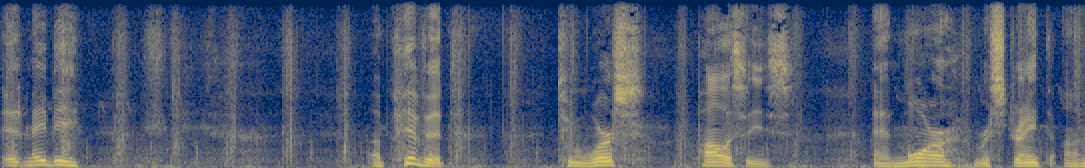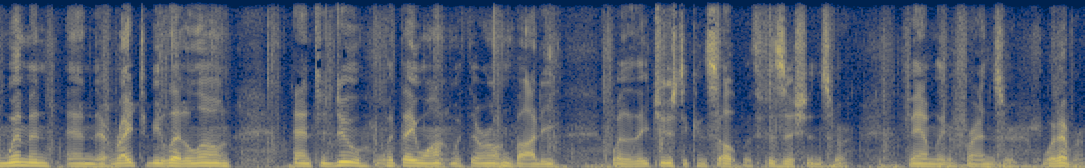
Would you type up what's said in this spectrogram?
it may be a pivot to worse policies and more restraint on women and their right to be let alone and to do what they want with their own body, whether they choose to consult with physicians or family or friends or whatever.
